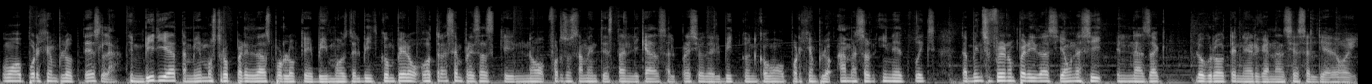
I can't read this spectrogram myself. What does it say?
como por ejemplo Tesla. Nvidia también mostró pérdidas por lo que vimos del Bitcoin, pero otras empresas que no forzosamente están ligadas al precio del Bitcoin, como por ejemplo Amazon y Netflix, también sufrieron pérdidas y aún así el Nasdaq logró tener ganancias el día de hoy.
